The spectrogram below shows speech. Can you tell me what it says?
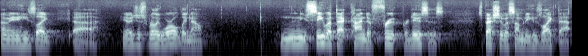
I mean, he's like, uh, you know, just really worldly now. And then you see what that kind of fruit produces, especially with somebody who's like that.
